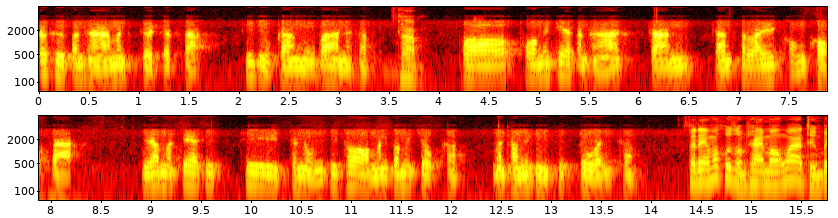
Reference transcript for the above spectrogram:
ก็คือปัญหามันเกิดจากสระที่อยู่กลางหมู่บ้านนะครับ ครับ พอพอไม่แก้ปัญหาการ การสไลด์ของขอบสระแล้วมาแก้ที่ที่ถนนที่ท่อมันก็ไม่จบครับ มันทำให้ดินซุดตัวอีกครับ แสดงว่าคุณสมชายมองว่าถึงไป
